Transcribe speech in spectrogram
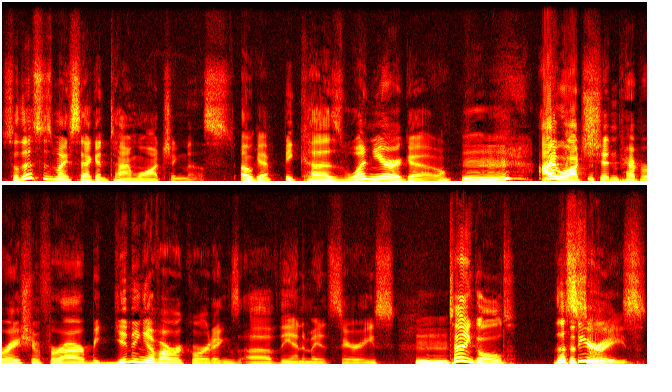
So, this is my second time watching this Okay. because one year ago, I watched it in preparation for our beginning of our recordings of the animated series, Tangled, the, The series. series.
